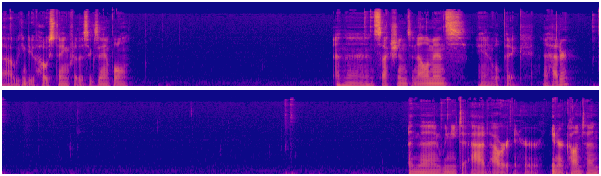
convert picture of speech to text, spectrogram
Uh, we can do hosting for this example. And then sections and elements, and we'll pick a header. And then we need to add our inner, inner content.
